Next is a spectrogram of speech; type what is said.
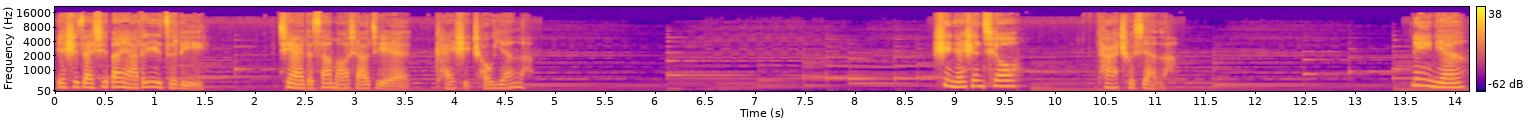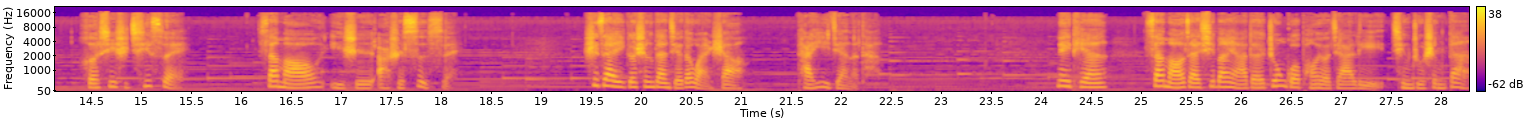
也是在西班牙的日子里，亲爱的三毛小姐开始抽烟了。是年深秋，她出现了。那一年，荷西十七岁，三毛已是二十四岁。是在一个圣诞节的晚上，他遇见了他。那天。三毛在西班牙的中国朋友家里庆祝圣诞，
